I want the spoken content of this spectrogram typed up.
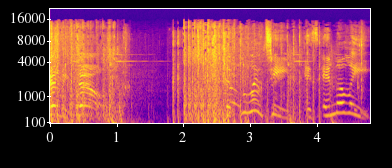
Enemy down! The blue team is in the lead.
